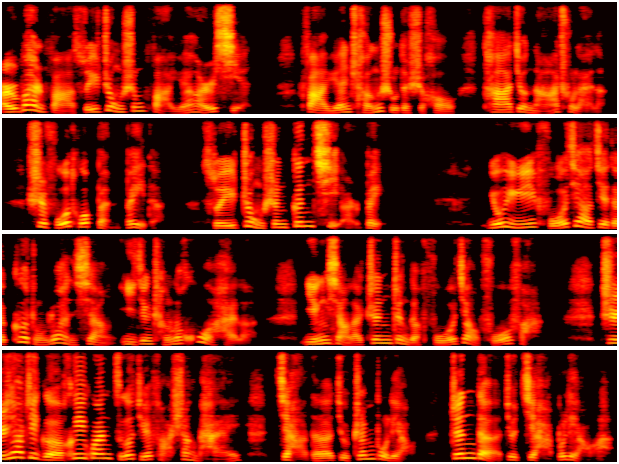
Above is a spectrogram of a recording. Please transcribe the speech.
而万法随众生法缘而显。法缘成熟的时候，他就拿出来了，是佛陀本备的，随众生根器而备。由于佛教界的各种乱象已经成了祸害了。影响了真正的佛教佛法。只要这个黑观则觉法上台，假的就真不了，真的就假不了啊！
